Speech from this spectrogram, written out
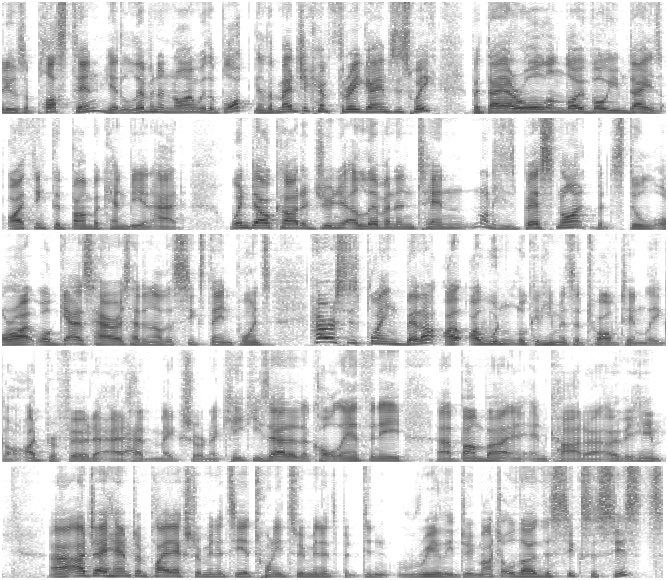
but he was a plus 10. He had 11 and 9 with a block. Now, the Magic have three games this week, but they are all on low volume days. I think that Bamba can be an ad. Wendell Carter Jr., 11 and 10. Not his best night, but still all right. While Gaz Harris had another 16 points. Harris is playing better. I, I wouldn't look at him as a 12 team league. I'd prefer to have make sure Nakiki's at it, a Cole Anthony, uh, Bamba, and, and Carter over him. Uh, RJ Hampton played extra minutes here, 22 minutes, but didn't really do much. Although the six assists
